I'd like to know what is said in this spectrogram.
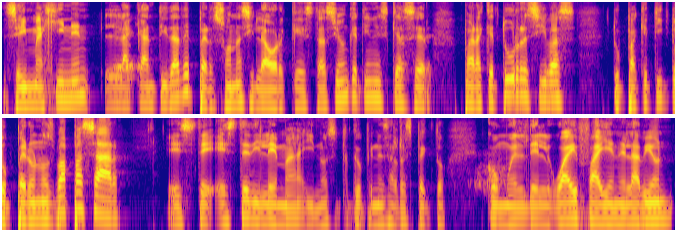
se imaginen la cantidad de personas y la orquestación que tienes que hacer para que tú recibas tu paquetito, pero nos va a pasar este, este dilema, y no sé tú qué opinas al respecto, como el del wifi en el avión.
